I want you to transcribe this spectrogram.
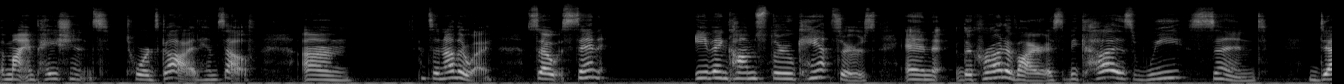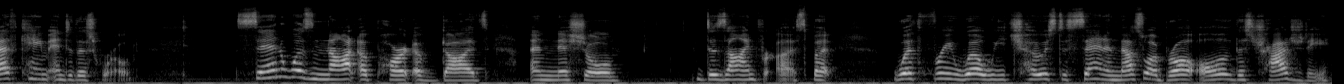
of my impatience towards God himself. Um it's another way. So sin even comes through cancers and the coronavirus because we sinned. Death came into this world. Sin was not a part of God's initial design for us, but with free will, we chose to sin, and that's what brought all of this tragedy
